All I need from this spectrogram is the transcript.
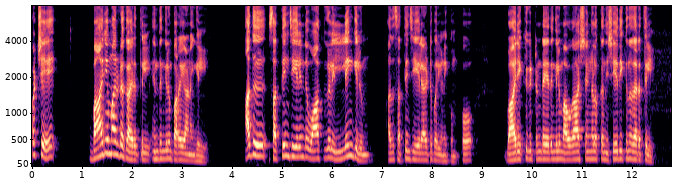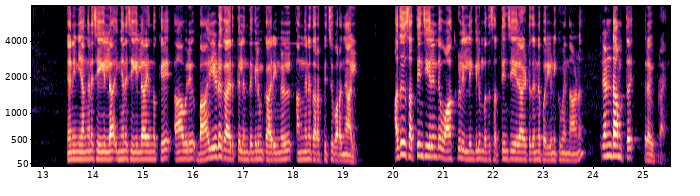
പക്ഷേ ഭാര്യമാരുടെ കാര്യത്തിൽ എന്തെങ്കിലും പറയുകയാണെങ്കിൽ അത് സത്യം ചെയ്യലിന്റെ വാക്കുകൾ ഇല്ലെങ്കിലും അത് സത്യം ചെയ്യലായിട്ട് പരിഗണിക്കും. ഇപ്പോൾ ഭാര്യയ്ക്ക് കിട്ടേണ്ട ഏതെങ്കിലും അവകാശങ്ങളൊക്കെ നിഷേധിക്കുന്ന തരത്തിൽ ഞാൻ ഇനി അങ്ങനെ ചെയ്യില്ല ഇങ്ങനെ ചെയ്യില്ല എന്നൊക്കെ ആ ഒരു ഭാര്യയുടെ കാര്യത്തിൽ എന്തെങ്കിലും കാര്യങ്ങൾ അങ്ങനെ തറപ്പിച്ച് പറഞ്ഞാൽ അത് സത്യം ചെയ്യലിന്റെ വാക്കുകളില്ലെങ്കിലും അത് സത്യം ചെയ്യലായിട്ട് തന്നെ പരിഗണിക്കുമെന്നാണ് രണ്ടാമത്തെ ഒരു അഭിപ്രായം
